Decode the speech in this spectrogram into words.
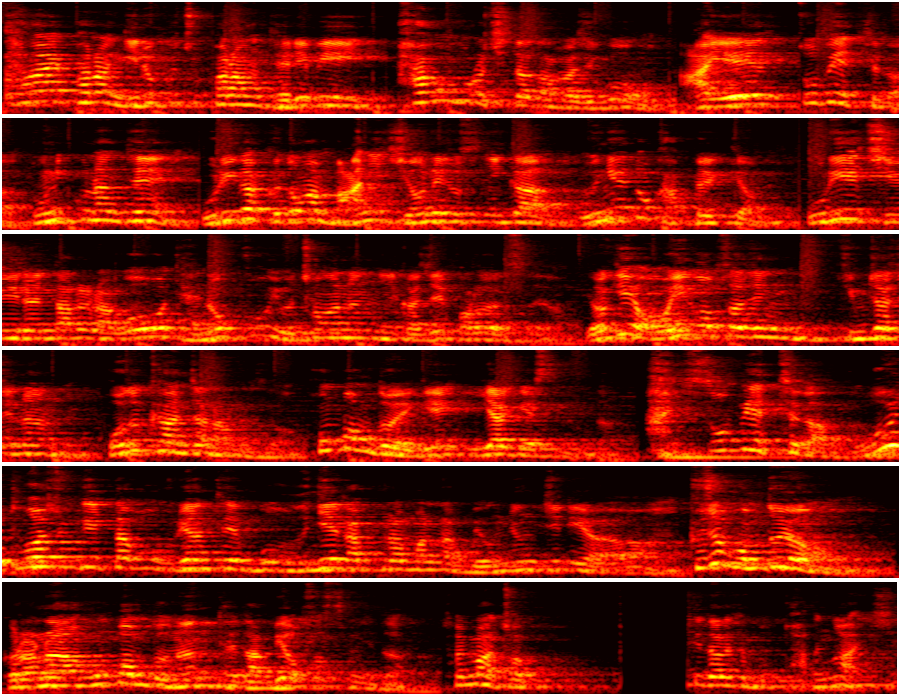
상하이파랑 이르크츠파랑 대립이 파국으로 치닫아가지고 아예 소비에트가 독립군한테 우리가 그동안 많이 지원해줬으니까 은혜도 갚을 겸 우리의 지위를 따르라고 대놓고 요청하는 일까지 벌어졌어요. 여기에 어이가 없어진 김자진은 보드카 한잔하면서 홍범도에게 이야기했습니다. 아니 소비에트가 뭘 도와준 게 있다고 우리한테 뭐 은혜 갚으라 말라 명령질이야. 그저 범도 형. 그러나 홍범도는 대답이 없었습니다. 설마 저 X들한테 뭐 받은 거 아니지?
